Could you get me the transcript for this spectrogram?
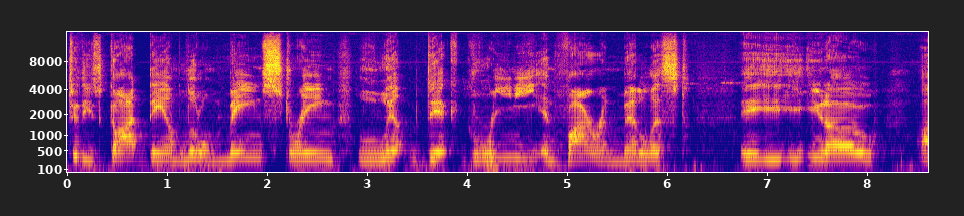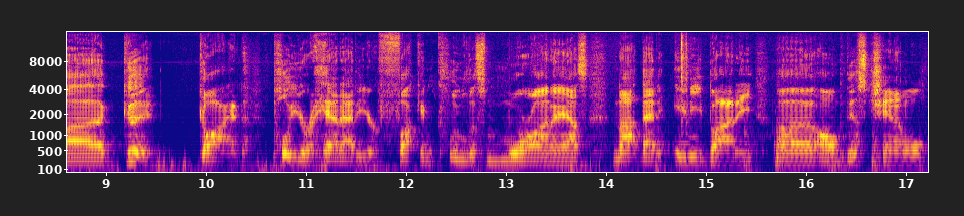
to these goddamn little mainstream limp dick greeny environmentalists. You know, uh, good God, pull your head out of your fucking clueless moron ass. Not that anybody uh, on this channel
